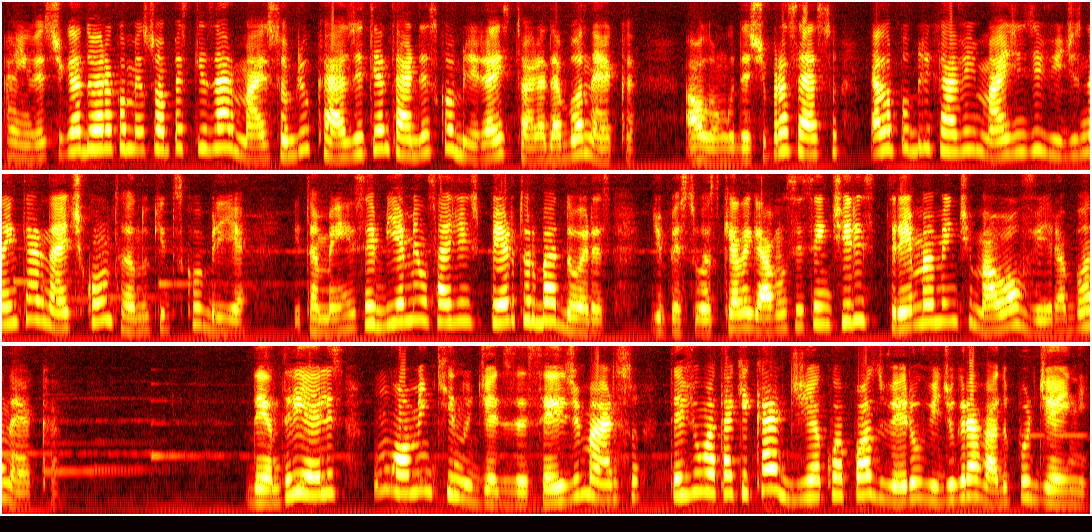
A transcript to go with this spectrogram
a investigadora começou a pesquisar mais sobre o caso e tentar descobrir a história da boneca. Ao longo deste processo, ela publicava imagens e vídeos na internet contando o que descobria, e também recebia mensagens perturbadoras de pessoas que alegavam se sentir extremamente mal ao ver a boneca. Dentre eles, um homem que no dia 16 de março teve um ataque cardíaco após ver o vídeo gravado por Jane.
